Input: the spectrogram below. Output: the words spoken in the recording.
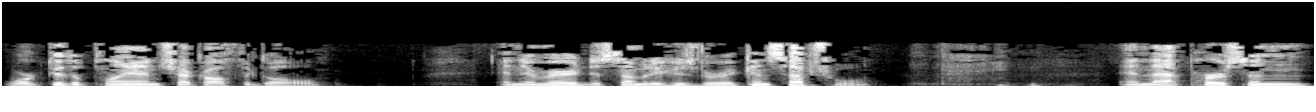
work through the plan, check off the goal. And they're married to somebody who's very conceptual. And that person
